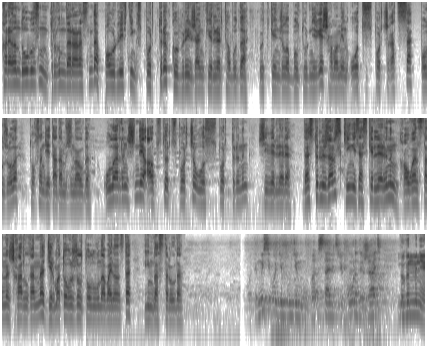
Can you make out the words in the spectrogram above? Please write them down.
Қарағанды облысының тұрғындар арасында пауэрлифтинг спорт түрі көбірек жанкүйерлер табуда. Өткен жылы бұл турнирге шамамен 30 спортшы қатысса, бұл жолы 97 адам жиналды. Олардың ішінде 64 спортшы осы спорт түрінің шеберлері. Дәстүрлі жарыс кеңес әскерлерінің Ауғанстаннан шығарылғанына 29 жыл толуына байланысты ұйымдастырылды. мы сегодня будем ставить рекорды, жать бүгін міне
